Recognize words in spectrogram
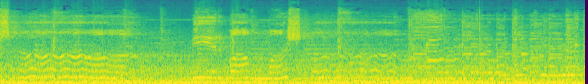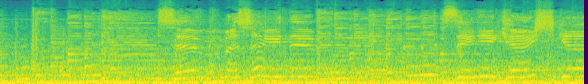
bambaşka Bir bambaşka. Sevmeseydim seni keşke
